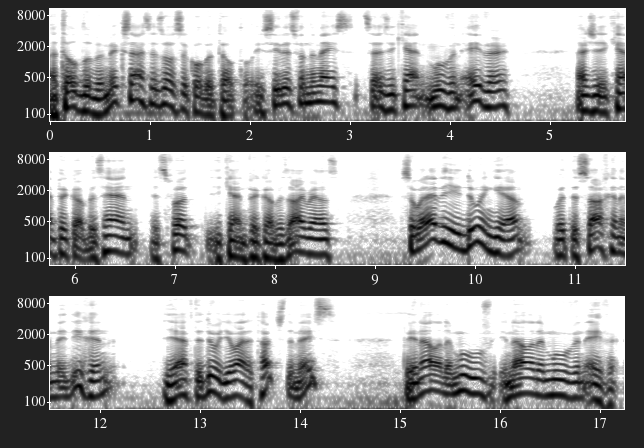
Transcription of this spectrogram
a total b'mixas is also called a total. You see this from the mace. It says you can't move an aver Actually, you can't pick up his hand, his foot, you can't pick up his eyebrows. So whatever you're doing here with the sachin and medichin, you have to do it. You're allowed to touch the mace, but you're not allowed to move. You're not allowed to move an aver.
